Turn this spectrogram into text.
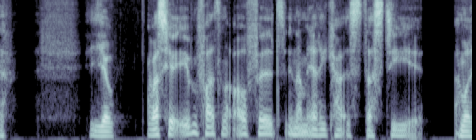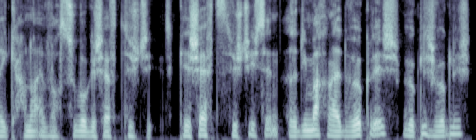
jo. Was hier ebenfalls noch auffällt in Amerika ist, dass die Amerikaner einfach super geschäftstüchtig, geschäftstüchtig sind. Also die machen halt wirklich, wirklich, wirklich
